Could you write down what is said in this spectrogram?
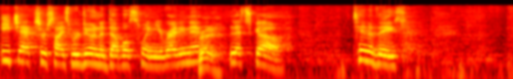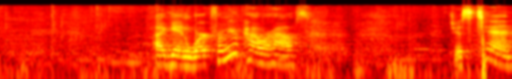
each exercise, we're doing a double swing. You ready, Nick? Ready. Let's go. 10 of these. Again, work from your powerhouse. Just 10.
